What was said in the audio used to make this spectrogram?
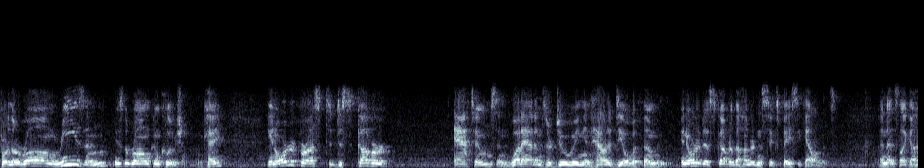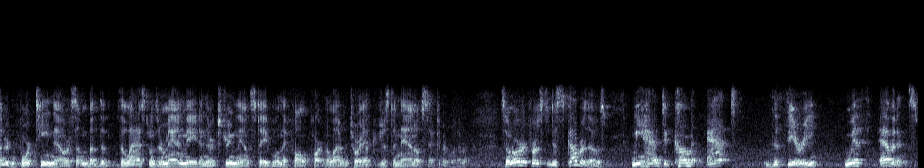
for the wrong reason is the wrong conclusion. Okay? In order for us to discover atoms and what atoms are doing and how to deal with them, in order to discover the 106 basic elements, and it's like 114 now or something, but the, the last ones are man-made and they're extremely unstable and they fall apart in the laboratory after just a nanosecond or whatever. So in order for us to discover those, we had to come at the theory with evidence.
